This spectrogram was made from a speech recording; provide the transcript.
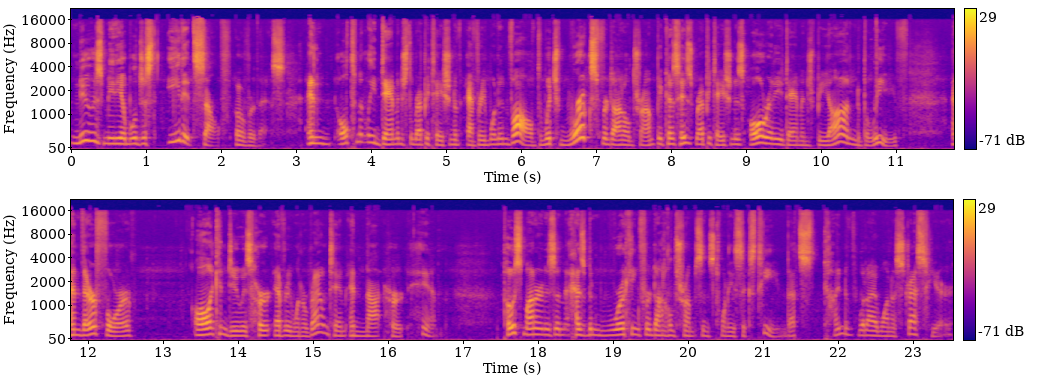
news media will just eat itself over this and ultimately damage the reputation of everyone involved, which works for Donald Trump because his reputation is already damaged beyond belief, and therefore all it can do is hurt everyone around him and not hurt him postmodernism has been working for Donald Trump since 2016. That's kind of what I want to stress here.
